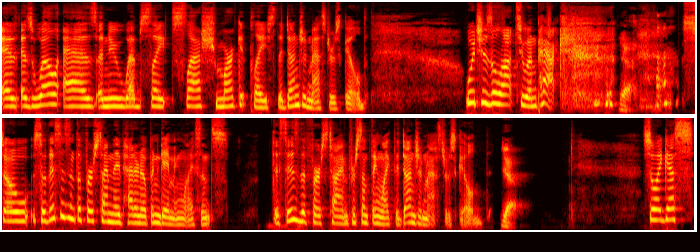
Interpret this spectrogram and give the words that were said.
as, as well as a new website slash marketplace, the Dungeon Masters Guild, which is a lot to unpack. yeah. So, so this isn't the first time they've had an open gaming license. This is the first time for something like the Dungeon Masters Guild. Yeah. So I guess,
